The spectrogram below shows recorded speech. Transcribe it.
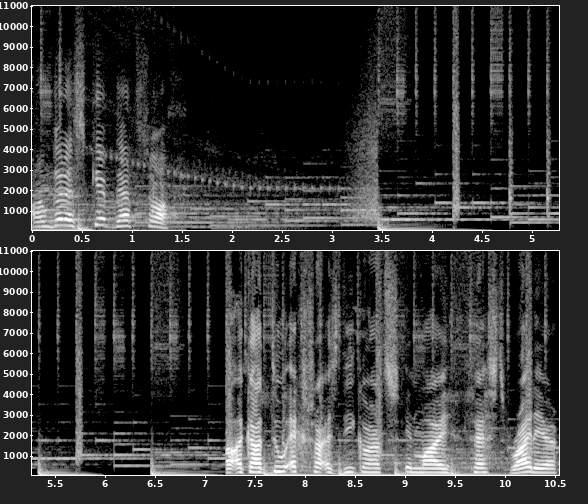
I'm gonna skip that sock. Uh, I got two extra SD cards in my vest right here.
